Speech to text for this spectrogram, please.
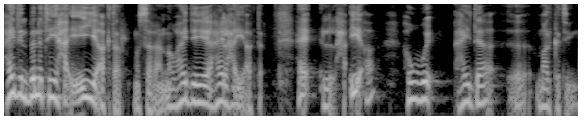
هيدي البنت هي حقيقية أكثر مثلا إنه هيدي هي الحقيقة أكثر هي الحقيقة هو هيدا marketing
